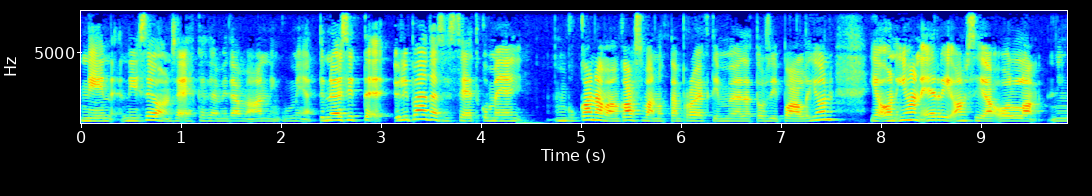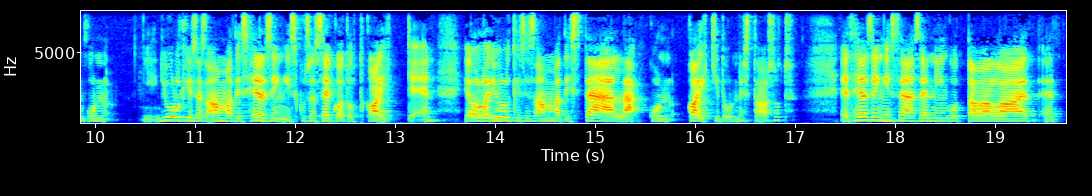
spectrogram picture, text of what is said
Niin, niin se on se ehkä se, mitä mä oon niinku miettinyt. Ja sitten ylipäätänsä se, että kun meidän niin kanava on kasvanut tämän projektin myötä tosi paljon, ja on ihan eri asia olla niin kuin, julkisessa ammatissa Helsingissä, kun sä sekoitut kaikkeen, ja olla julkisessa ammatissa täällä, kun kaikki tunnistaa sut. Et Helsingissähän se niin kuin, tavallaan, että et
